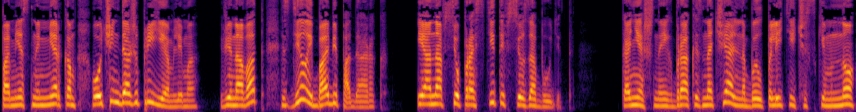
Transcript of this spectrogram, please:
По местным меркам очень даже приемлемо. Виноват? Сделай бабе подарок. И она все простит и все забудет. Конечно, их брак изначально был политическим, но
